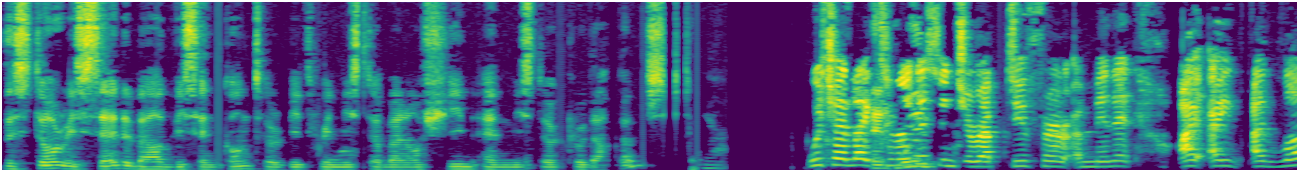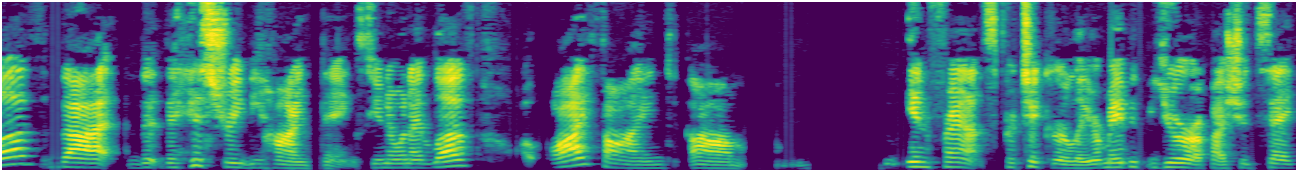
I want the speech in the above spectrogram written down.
the story said about this encounter between Mr. Balanchine and Mr. Claude Arpels. Which I like. And Can I just interrupt you for a minute? I, I, I love that the, the history behind things, you know, and I love, I find, um, in France particularly, or maybe Europe, I should say,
